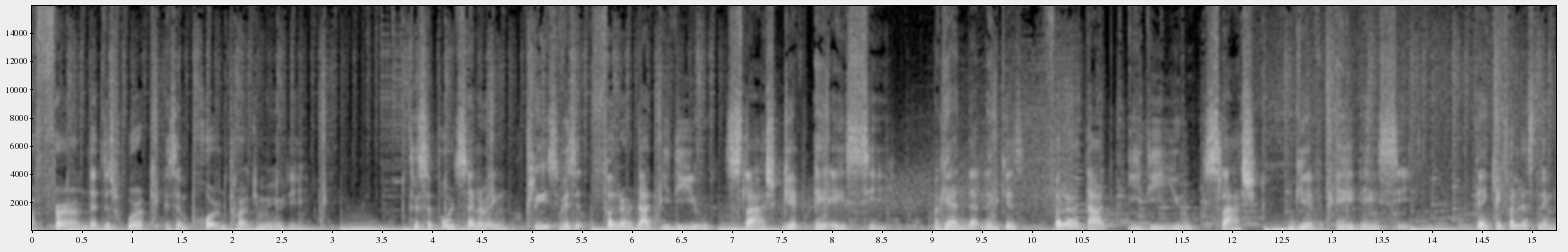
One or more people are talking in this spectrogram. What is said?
affirm that this work is important to our community. To support centering, please visit fuller.edu slash giveaac. Again, that link is fuller.edu slash giveaac. Thank you for listening.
